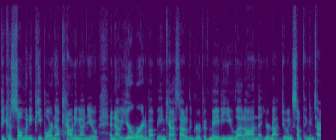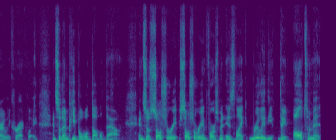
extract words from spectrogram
because so many people are now counting on you. And now you're worried about being cast out of the group if maybe you let on that you're not doing something entirely correctly. And so then people will double down. And so social re- social reinforcement is like really the the ultimate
